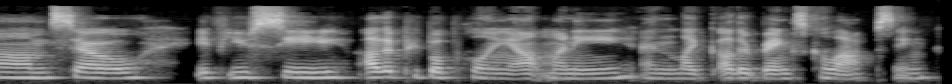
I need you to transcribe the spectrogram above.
Um, so if you see other people pulling out money and like other banks collapsing,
